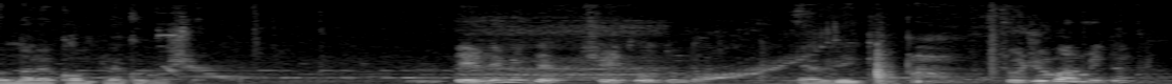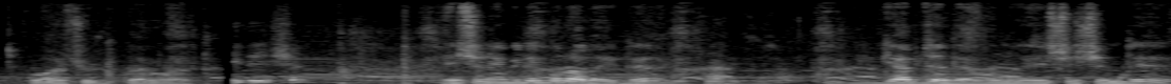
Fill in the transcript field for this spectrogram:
Onlara komple kurmuşlar. Evli miydi şehit olduğunda? Evliydi. Çocuğu var mıydı? Var çocukları vardı. Neydi eşi? Eşinin biri buradaydı. Ha. Gebze'de onun eşi şimdi.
